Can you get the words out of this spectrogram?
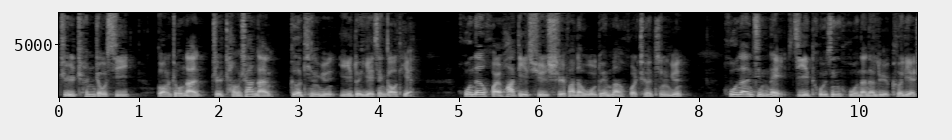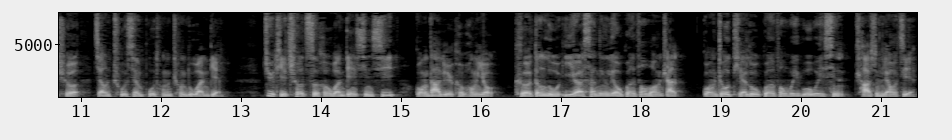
至郴州西、广州南至长沙南各停运一对夜间高铁。湖南怀化地区始发的五对慢火车停运，湖南境内及途经湖南的旅客列车将出现不同程度晚点。具体车次和晚点信息，广大旅客朋友可登录一二三零六官方网站、广州铁路官方微博、微信查询了解，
